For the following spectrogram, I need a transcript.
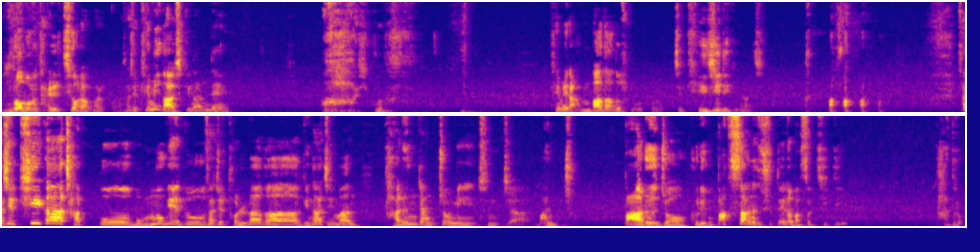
물어보면 다 1티어라고 할 거야. 사실 케미가 아쉽긴 한데 아 이거는 케미를 안 받아도 좋을 거야. 진짜 개질이긴 하지. 사실 키가 작고 몸무게도 사실 덜 나가긴 하지만 다른 장점이 진짜 많죠. 빠르죠. 그리고 박스 안에서 슛 때려봤어, 디디? 다 들어가.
